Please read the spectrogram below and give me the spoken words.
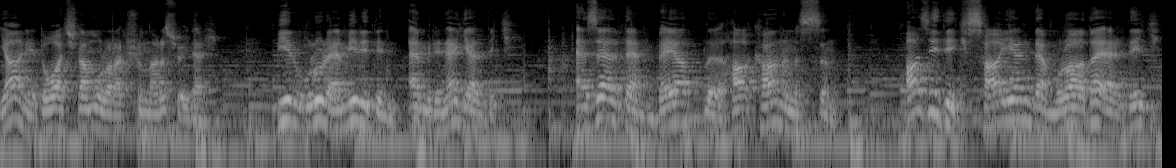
yani doğaçlama olarak şunları söyler. Bir ulul emir idin emrine geldik. Ezelden beyatlı hakanımızsın. Az idik sayende murada erdik.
